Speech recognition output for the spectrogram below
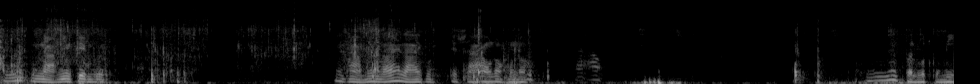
โอ้ย หนามยังเต็มเลยยังถามยังหลายหลายคุณจะสาวเนาะคุณเนาะจะเอาอื้อปลาลดก็มี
